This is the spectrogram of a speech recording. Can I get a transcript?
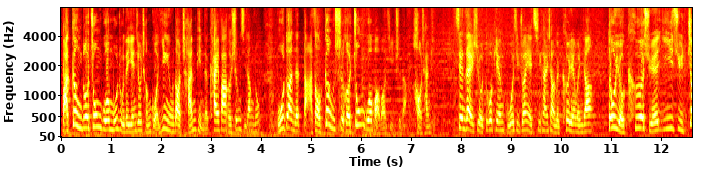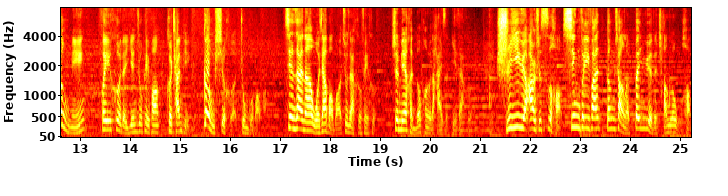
把更多中国母乳的研究成果应用到产品的开发和升级当中，不断的打造更适合中国宝宝体质的好产品。现在是有多篇国际专业期刊上的科研文章都有科学依据证明，飞鹤的研究配方和产品更适合中国宝宝。现在呢，我家宝宝就在喝飞鹤，身边很多朋友的孩子也在喝。十一月二十四号，新飞帆登上了奔月的嫦娥五号，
